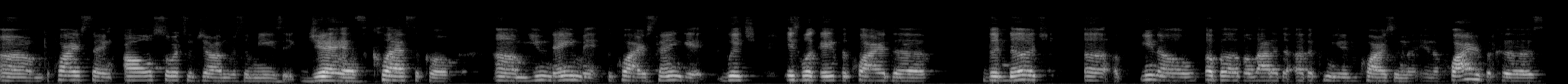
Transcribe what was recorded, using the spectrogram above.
um, the choir sang all sorts of genres of music jazz, classical, um, you name it, the choir sang it, which is what gave the choir the the nudge, uh, you know, above a lot of the other community choirs in the in the choir because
